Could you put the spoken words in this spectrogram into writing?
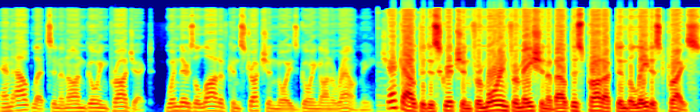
and outlets in an ongoing project when there's a lot of construction noise going on around me. Check out the description for more information about this product and the latest price.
